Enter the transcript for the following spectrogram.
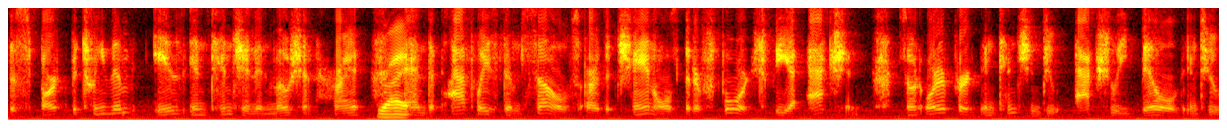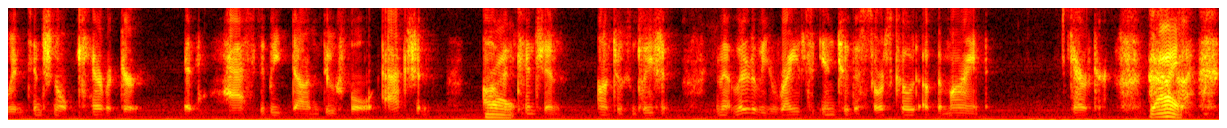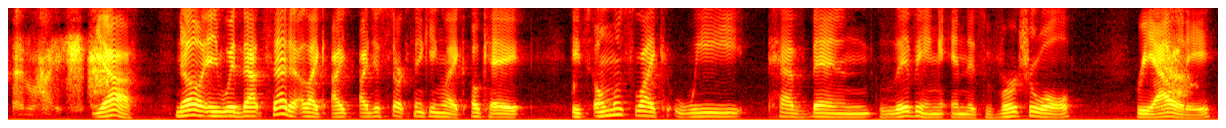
the spark between them is intention in motion, right? Right. And the pathways themselves are the channels that are forged via action. So, in order for intention to actually build into intentional character, it has to be done through full action of Right. intention onto completion. And that literally writes into the source code of the mind character. Right. and like, yeah no and with that said like i i just start thinking like okay it's almost like we have been living in this virtual reality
